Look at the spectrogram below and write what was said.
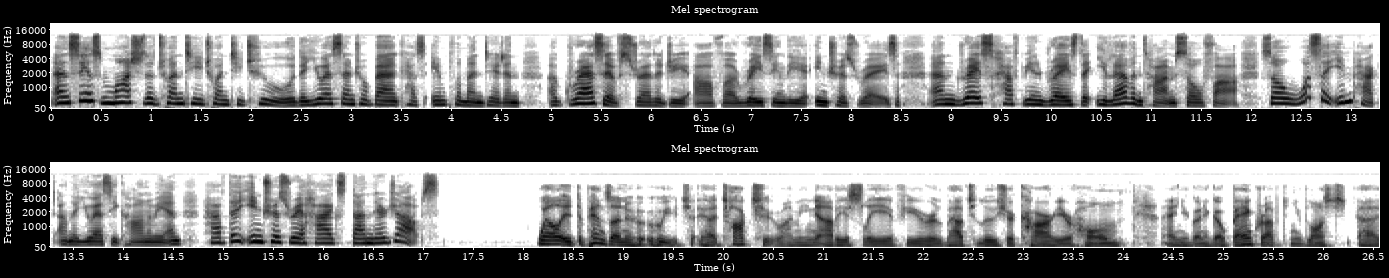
And since March the 2022, the U.S. central bank has implemented an aggressive strategy of uh, raising the interest rates, and rates have been raised 11 times so far. So, what's the impact on the U.S. economy, and have the interest rate hikes done their jobs? Well, it depends on who, you uh, talk to. I mean, obviously, if you're about to lose your car, your home, and you're going to go bankrupt and you've lost uh,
